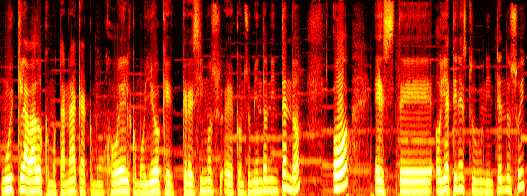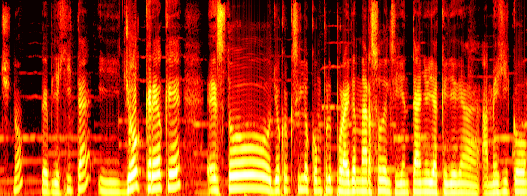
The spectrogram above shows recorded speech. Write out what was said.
muy clavado como Tanaka, como Joel, como yo, que crecimos eh, consumiendo Nintendo, o este, o ya tienes tu Nintendo Switch, ¿no? De viejita. Y yo creo que esto, yo creo que sí lo compro por ahí de marzo del siguiente año, ya que llegue a, a México,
